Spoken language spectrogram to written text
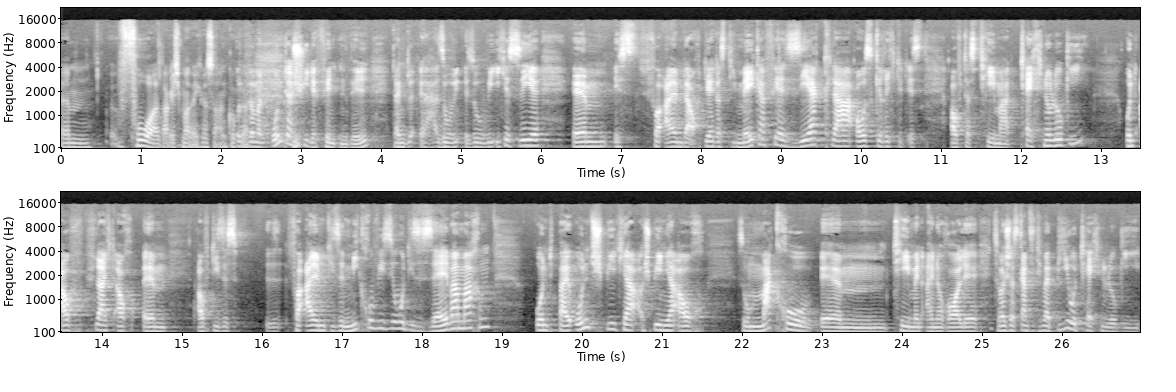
ähm, vor, sage ich mal, wenn ich mir das so angucke. Und wenn man Unterschiede finden will, dann, äh, so, wie- so wie ich es sehe, ähm, ist vor allem da auch der, dass die Maker Fair sehr klar ausgerichtet ist auf das Thema Technologie und auch vielleicht auch ähm, auf dieses, äh, vor allem diese Mikrovision, dieses selber machen. Und bei uns spielt ja, spielen ja auch so Makro-Themen eine Rolle, zum Beispiel das ganze Thema Biotechnologie,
